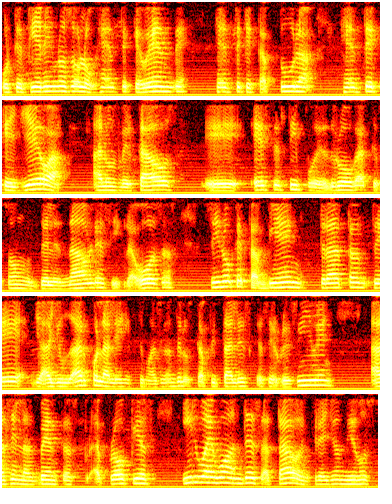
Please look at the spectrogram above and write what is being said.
porque tienen no solo gente que vende, gente que captura, gente que lleva a los mercados eh, este tipo de droga que son deleznables y gravosas, sino que también tratan de ayudar con la legitimación de los capitales que se reciben, hacen las ventas propias y luego han desatado entre ellos mismos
